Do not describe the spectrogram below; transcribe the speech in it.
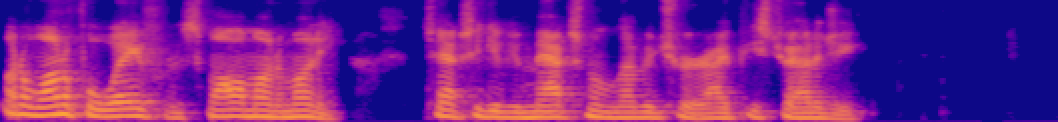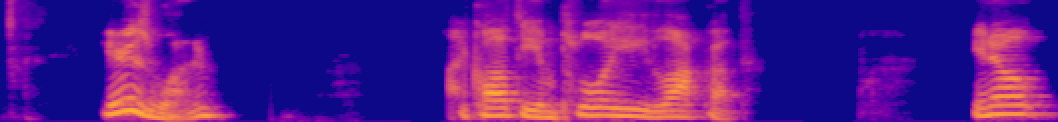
What a wonderful way for a small amount of money to actually give you maximum leverage for your IP strategy. Here's one. I call it the employee lockup. You know,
